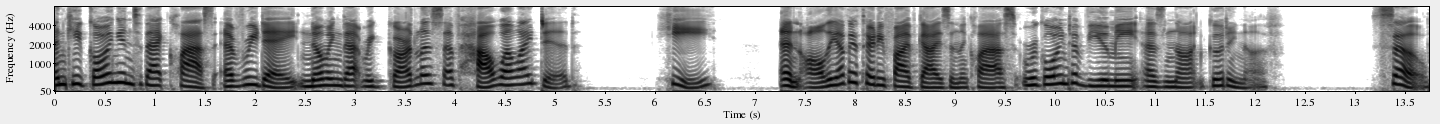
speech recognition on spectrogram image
and keep going into that class every day, knowing that regardless of how well I did, he and all the other 35 guys in the class were going to view me as not good enough. So,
